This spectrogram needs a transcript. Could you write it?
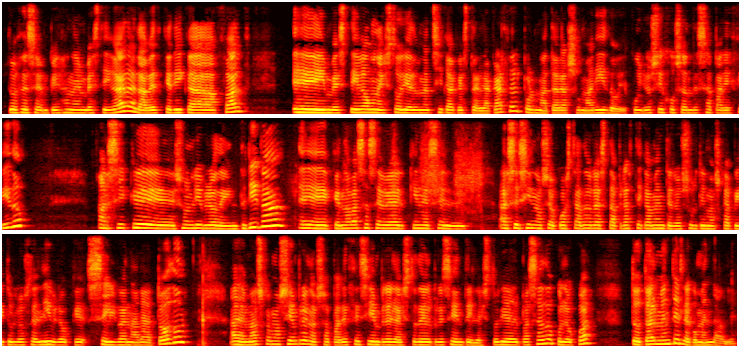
Entonces empiezan a investigar, a la vez que Erika Falk eh, investiga una historia de una chica que está en la cárcel por matar a su marido y cuyos hijos han desaparecido. Así que es un libro de intriga, eh, que no vas a saber quién es el asesino secuestrador hasta prácticamente los últimos capítulos del libro que se iban a dar todo. Además, como siempre, nos aparece siempre la historia del presente y la historia del pasado, con lo cual totalmente recomendable.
